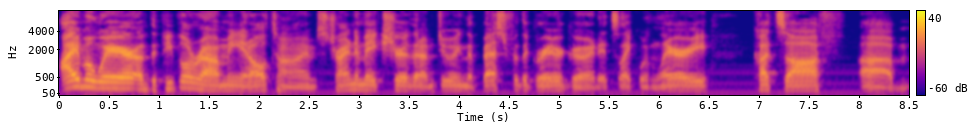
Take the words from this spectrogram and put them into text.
I'm aware of the people around me at all times, trying to make sure that I'm doing the best for the greater good. It's like when Larry cuts off um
